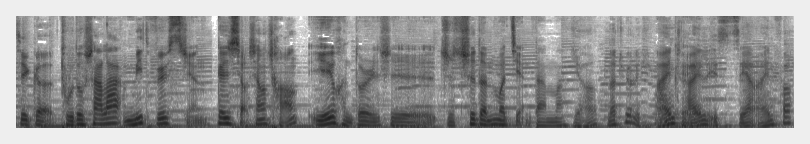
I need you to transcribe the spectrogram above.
这个土豆沙拉 meat würstchen 跟小香肠，也有很多人是只吃的那么简单吗？ Ja, natürlich. Ein Okay. Teil ist sehr einfach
